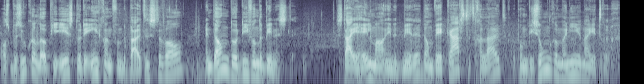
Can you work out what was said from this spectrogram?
Als bezoeker loop je eerst door de ingang van de buitenste wal en dan door die van de binnenste. Sta je helemaal in het midden, dan weerkaatst het geluid op een bijzondere manier naar je terug.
